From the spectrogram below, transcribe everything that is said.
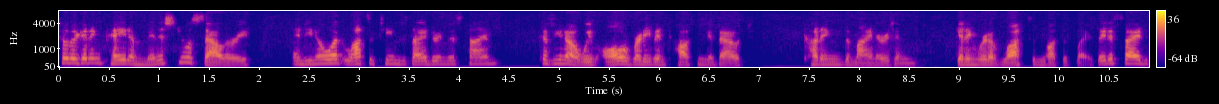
So they're getting paid a minuscule salary. And you know what? Lots of teams decided during this time, because you know we've already been talking about cutting the minors and getting rid of lots and lots of players. They decide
